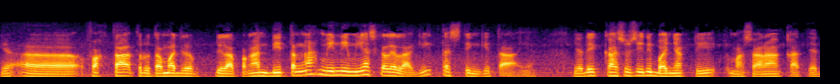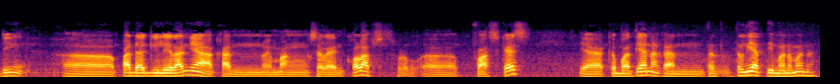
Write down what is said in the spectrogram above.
Ya uh, fakta terutama di, di lapangan di tengah minimnya sekali lagi testing kita ya. Jadi kasus ini banyak di masyarakat. Jadi uh, pada gilirannya akan memang selain kolaps uh, fast case ya kematian akan ter terlihat di mana-mana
